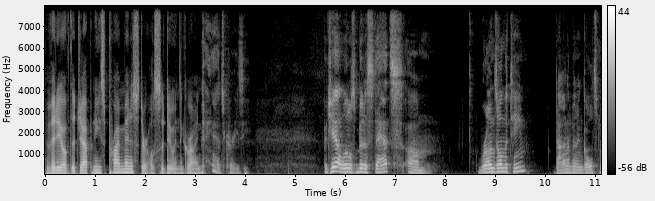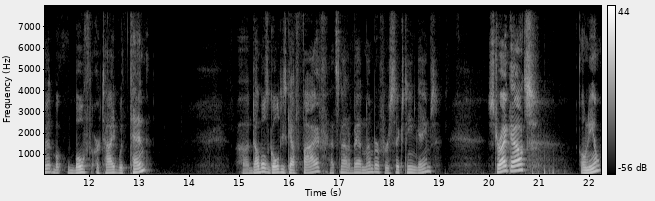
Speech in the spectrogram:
a video of the Japanese Prime Minister also doing the grind. That's crazy. But yeah, a little bit of stats. Um, runs on the team. Donovan and Goldschmidt both are tied with 10. Uh, doubles, Goldie's got five. That's not a bad number for 16 games. Strikeouts, O'Neill,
